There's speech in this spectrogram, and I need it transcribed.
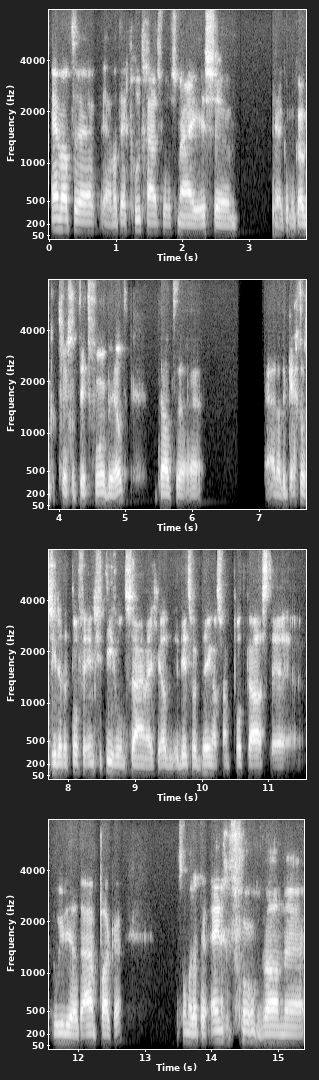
en wat, eh, ja, wat echt goed gaat volgens mij is, ehm, ja, kom ik ook terug op dit voorbeeld, dat, eh, ja, dat ik echt wel zie dat er toffe initiatieven ontstaan, weet je wel. Dit soort dingen als zo'n podcast, eh, hoe jullie dat aanpakken. Zonder dat er enige vorm van eh,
